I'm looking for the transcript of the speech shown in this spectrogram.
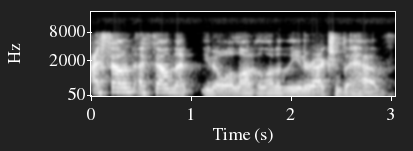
I found. I found that you know a lot. A lot of the interactions I have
